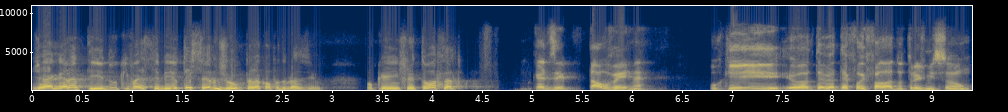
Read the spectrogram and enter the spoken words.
já é garantido que vai receber o terceiro jogo pela Copa do Brasil. Porque enfrentou o Atlético. Quer dizer, talvez, né? Porque eu até, até foi falado na transmissão,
